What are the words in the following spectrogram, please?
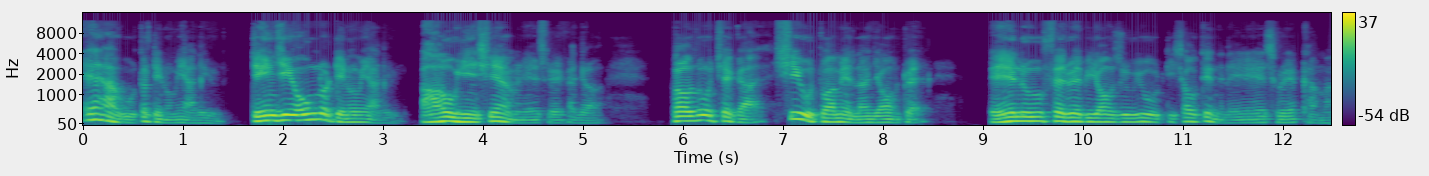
အဲ့ဟာကိုတွတ်တင်လို့မရသေးဘူး တင်ချင်အောင်တော့တင်လို့မရသေးဘူးဘာလို့ရင်ရှင်းရမလဲဆိုတဲ့အခါကျတော့ခေါင်းဆုံးအချက်ကရှေ့ကိုသွားမဲ့လမ်းကြောင်းအတွက်ဘယ်လိုဖက်ဒရယ်ပြည်ထောင်စုမျိုးကိုတိဆောက်တင်တယ်လဲဆိုတဲ့အခါမှာ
